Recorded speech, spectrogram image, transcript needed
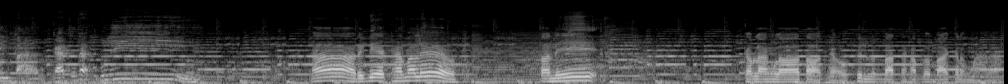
รีบางกาญจนบุรีอ่าเด็กๆทันมาเร็ว ตอนนี้กำลังรอต่อแถวขึ้นรถบัสนะครับ รถบัสกำลังมาแล้ว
